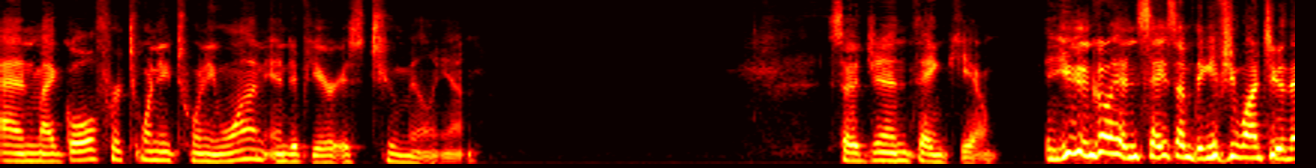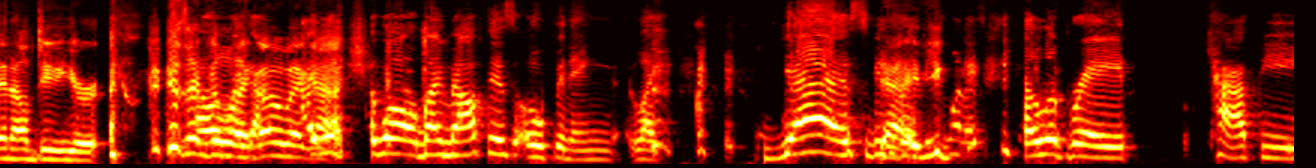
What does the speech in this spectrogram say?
and my goal for 2021 end of year is 2 million. So Jen, thank you. You can go ahead and say something if you want to, and then I'll do your because I feel oh like, God. oh my gosh. I mean, well, my mouth is opening like yes, because yeah, I you want to celebrate Kathy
